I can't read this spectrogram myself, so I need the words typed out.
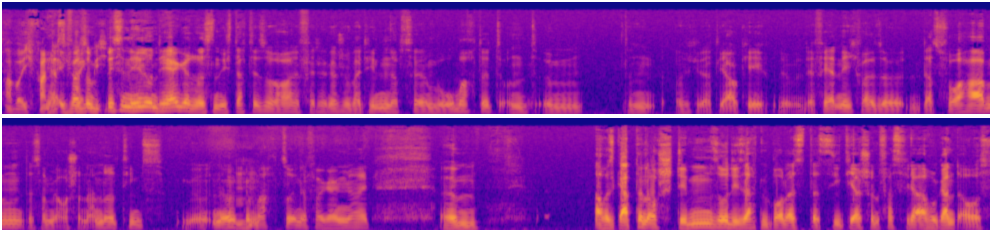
aber ich fand ja, das ich war so ein bisschen hin und her gerissen. Ich dachte so, oh, der fährt ja ganz schön weit hin, hab's ja dann beobachtet und ähm, dann habe ich gedacht, ja, okay, der fährt nicht, weil sie das vorhaben. Das haben ja auch schon andere Teams äh, ne, mhm. gemacht, so in der Vergangenheit. Ähm, aber es gab dann auch Stimmen, so, die sagten, boah, das, das sieht ja schon fast wieder arrogant aus.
